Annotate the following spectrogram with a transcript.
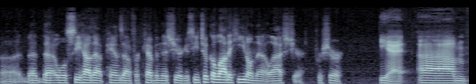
uh, that that we'll see how that pans out for Kevin this year because he took a lot of heat on that last year for sure. Yeah. Um,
